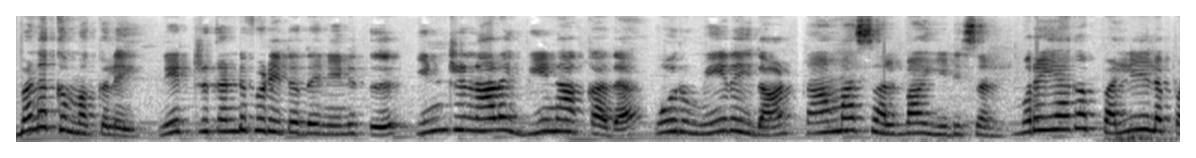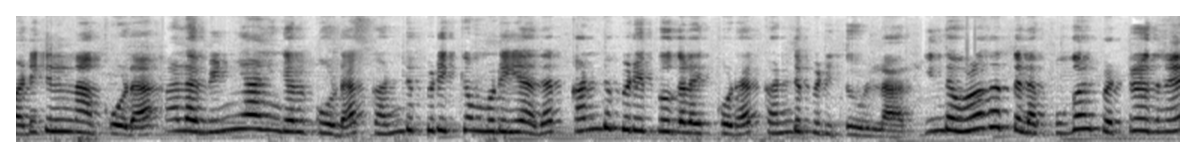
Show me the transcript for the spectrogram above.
வணக்கம் மக்களே. நேற்று கண்டுபிடித்ததை நினைத்து இன்று நாளை வீணாக்காத ஒரு மேதைதான் தாமஸ் அல்வா எடிசன். முறையாக பள்ளியில படிக்கலனா கூட பல விஞ்ஞானிகள் கூட கண்டுபிடிக்க முடியாத கண்டுபிடிப்புகளை கூட கண்டுபிடித்து உள்ளார். இந்த உலகத்துல புகழ் பெற்றதுன்னு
